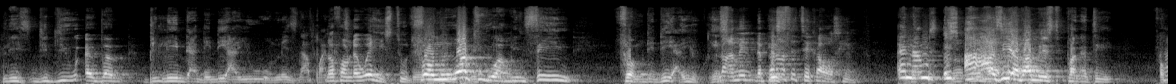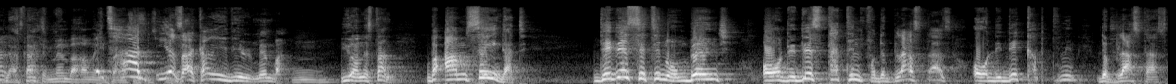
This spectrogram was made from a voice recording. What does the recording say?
please. Did you ever believe that Dede Ayu will miss that penalty? No, from the way he stood. from what you have been saying from are you? No, I mean the penalty taker was him. And I'm, it's, no has he ever missed penalty for Can't- Blasters? can't remember how many It's hard. Yes, I can't even remember. You understand? But I'm saying that did they sitting on bench or did they starting for the Blasters or did they captaining the Blasters?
